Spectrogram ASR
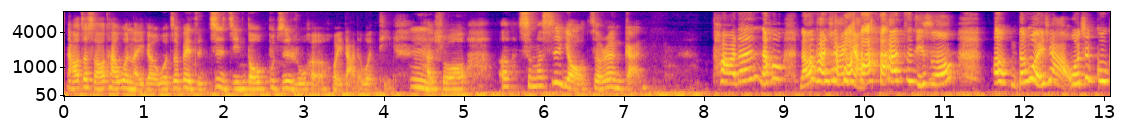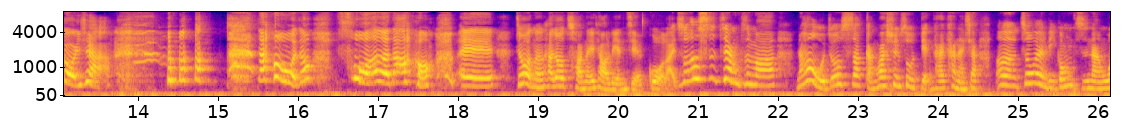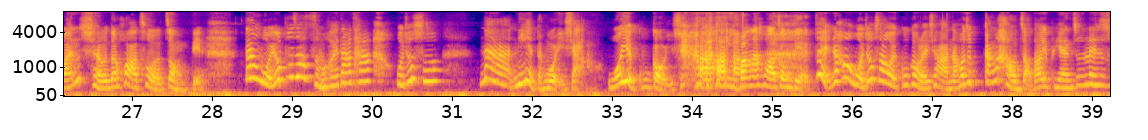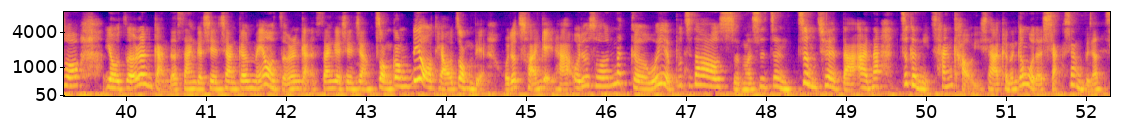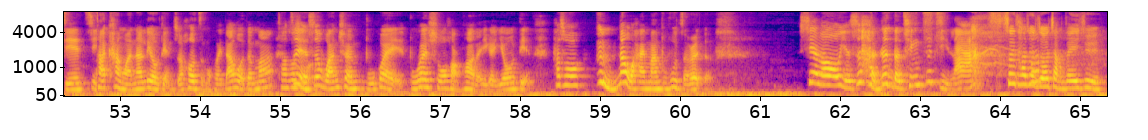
然后这时候他问了一个我这辈子至今都不知如何回答的问题。他说呃，什么是有责任感？Pardon，然后，然后他下一秒 他自己说：“哦，你等我一下，我去 Google 一下。”然后我就错愕到，诶，结果呢，他就传了一条链接过来，就说：“是这样子吗？”然后我就是要赶快迅速点开看了一下，嗯，这位理工直男完全的画错了重点，但我又不知道怎么回答他，我就说：“那你也等我一下。”我也 Google 一下，你帮他画重点。对，然后我就稍微 Google 了一下，然后就刚好找到一篇，就是类似说有责任感的三个现象跟没有责任感的三个现象，总共六条重点，我就传给他，我就说那个我也不知道什么是正正确答案，那这个你参考一下，可能跟我的想象比较接近。他看完那六点之后怎么回答我的吗？这也是完全不会不会说谎话的一个优点。他说嗯，那我还蛮不负责任的。谢喽，也是很认得清自己啦，所以他就只有讲这一句。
